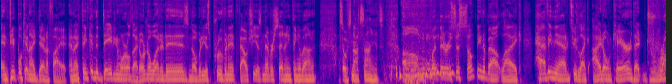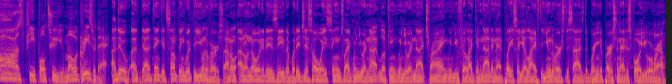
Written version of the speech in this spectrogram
and people can identify it. And I think in the dating world, I don't know what it is. Nobody has proven it. Fauci has never said anything about it. So it's not science. Um, but there is just something about like having the attitude like I don't care that draws people to you. Mo agrees with that. I do. I, I think it's something with the universe. I don't I don't know what it is either, but it just always seems like when you are not looking, when you are not trying, when you feel like you're not in that place of your life, the universe decides to bring the person that is for you around.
